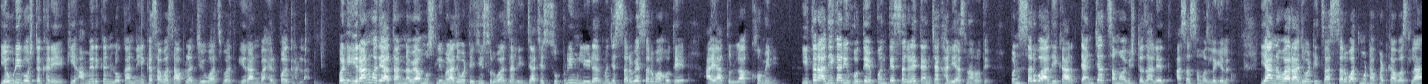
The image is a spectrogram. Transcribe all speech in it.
एवढी गोष्ट खरी की अमेरिकन लोकांनी कसाबसा आपला जीव वाचवत इराण बाहेर पळ काढला. पण इराणमध्ये आता नव्या मुस्लिम राजवटीची सुरुवात झाली ज्याचे सुप्रीम लीडर म्हणजे सर्वे सर्व होते आयातुल्ला खोमेनी. इतर अधिकारी होते पण ते सगळे त्यांच्या खाली असणार होते. पण सर्व अधिकार त्यांच्यात समाविष्ट झालेत असं समजलं गेलं. या नव्या राजवटीचा सर्वात मोठा फटका बसला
